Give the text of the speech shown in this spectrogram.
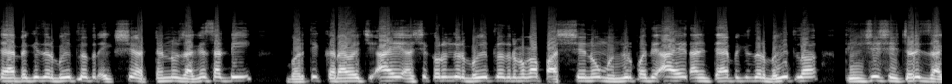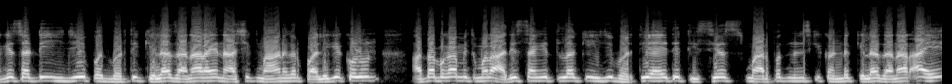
त्यापैकी जर बघितलं तर एकशे अठ्ठ्याण्णव जागेसाठी भरती करावयाची आहे. असे करून जर बघितलं तर बघा पाचशे नऊ मंजूर पदे आहेत आणि त्यापैकी जर बघितलं तीनशे शेहेचाळीस जागेसाठी ही जी पद भरती केल्या जाणार आहे नाशिक महानगरपालिकेकडून. आता बघा मी तुम्हाला आधीच सांगितलं की ही जी भरती आहे ते एस मार्फत म्हणजे की कंडक्ट केल्या जाणार आहे.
